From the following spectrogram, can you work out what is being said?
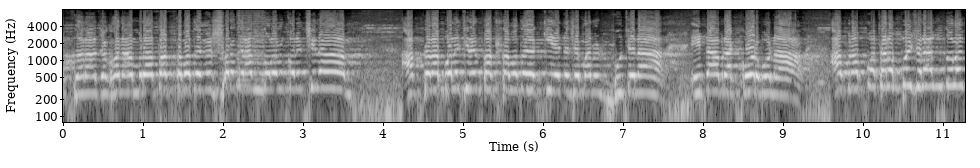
আপনারা যখন আমরা তত্ত্বাবধায়ক সরকার আন্দোলন করেছিলাম, আপনারা বলেছিলেন তত্ত্বাবধায়ক কি এদেশে মানুষ বুঝে না, এটা আমরা করব না। আমরা পঁচানব্বই সালে আন্দোলন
